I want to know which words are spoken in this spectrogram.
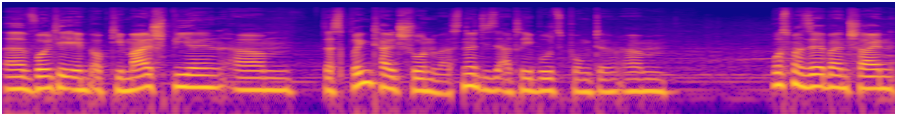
äh, wollt ihr eben optimal spielen? Ähm, das bringt halt schon was, ne, diese Attributspunkte. Ähm, muss man selber entscheiden,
